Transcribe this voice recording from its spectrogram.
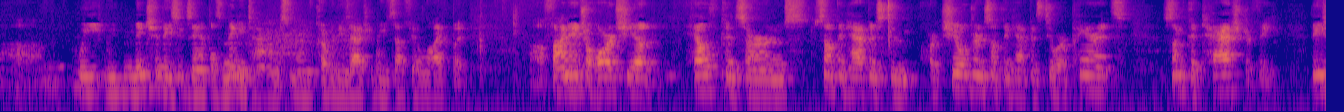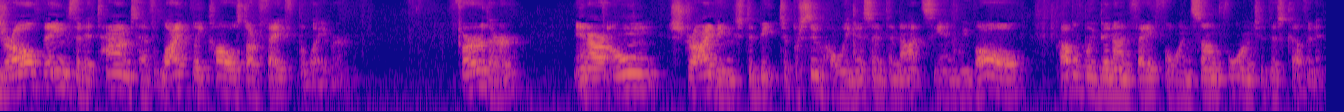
Um, we, we mentioned these examples many times when we've covered these attributes, I feel like, but uh, financial hardship, health concerns, something happens to our children, something happens to our parents, some catastrophe. These are all things that at times have likely caused our faith to waver. Further, in our own strivings to be to pursue holiness and to not sin, we've all probably been unfaithful in some form to this covenant.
